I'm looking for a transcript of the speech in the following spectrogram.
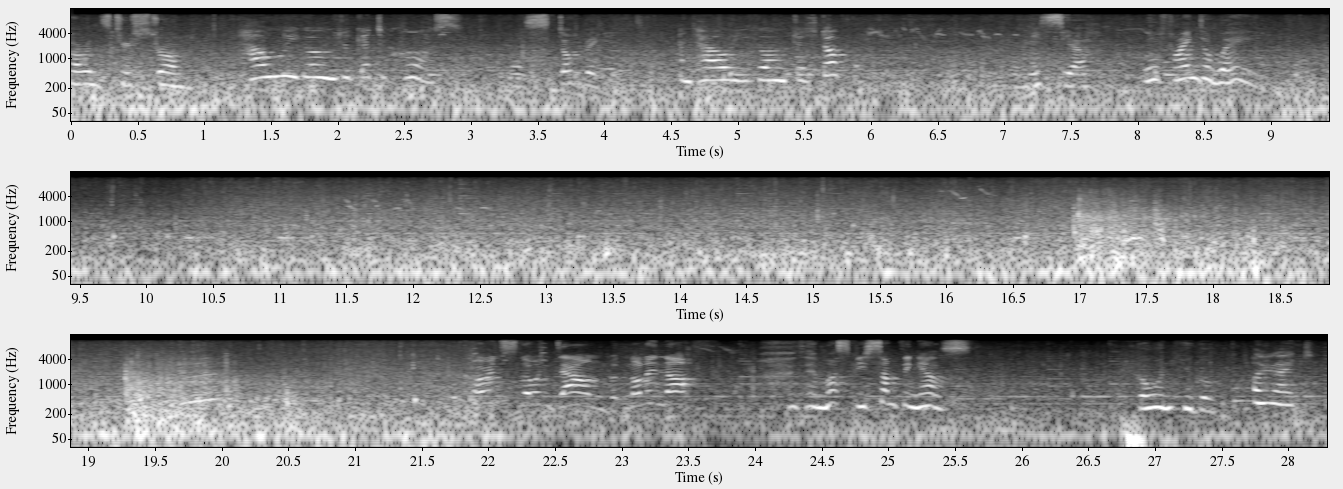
Current's too strong. How are we going to get across? We're stopping it. And how are we going to stop it? Amicia, We'll find a way. the current's slowing down, but not enough. There must be something else. Go on, Hugo. All right.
